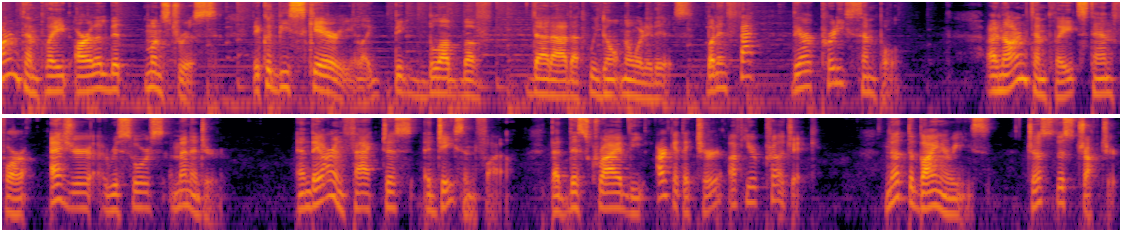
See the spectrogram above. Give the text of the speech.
ARM template are a little bit monstrous. They could be scary, like big blob of data that we don't know what it is. But in fact, they are pretty simple. An ARM template stands for Azure Resource Manager, and they are in fact just a JSON file that describe the architecture of your project. Not the binaries, just the structure.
